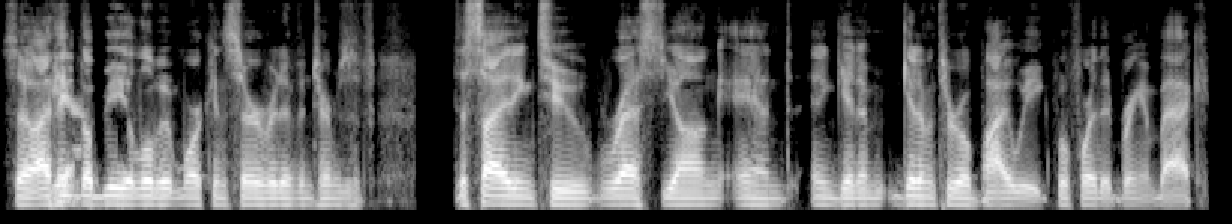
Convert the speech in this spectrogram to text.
So I think Yeah. they'll be a little bit more conservative in terms of deciding to rest Young and and get him get him through a bye week before they bring him back.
